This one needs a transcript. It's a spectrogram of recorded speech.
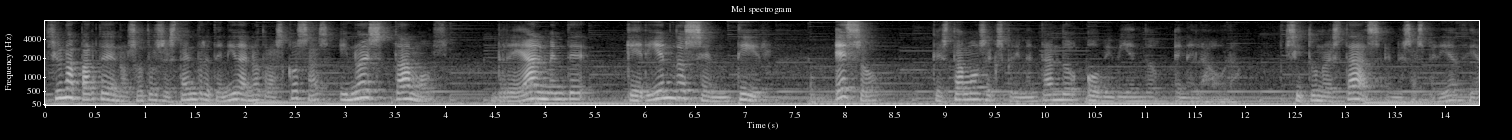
Si una parte de nosotros está entretenida en otras cosas y no estamos realmente queriendo sentir eso que estamos experimentando o viviendo en el ahora. Si tú no estás en esa experiencia,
